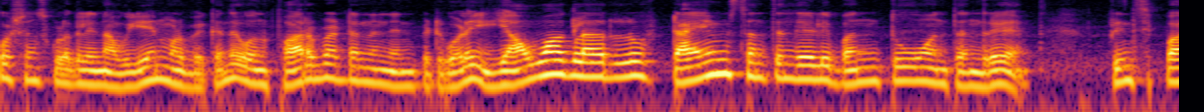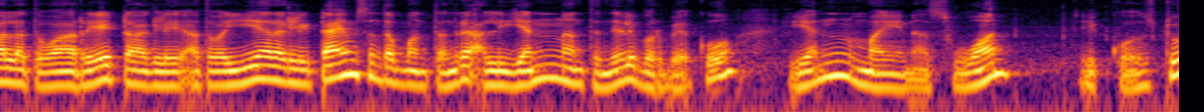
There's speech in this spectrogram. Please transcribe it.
ಕ್ವಶನ್ಸ್ಗಳಲ್ಲಿ ನಾವು ಏನು ಮಾಡಬೇಕಂದ್ರೆ ಒಂದು ಫಾರ್ಮ್ಯಾಟನ್ನು ನೆನ್ಪಿಟ್ಕೊಳ್ಳಿ. ಯಾವಾಗಲಾದ್ರೂ ಟೈಮ್ಸ್ ಅಂತಂದೇಳಿ ಬಂತು ಅಂತಂದರೆ ಪ್ರಿನ್ಸಿಪಾಲ್ ಅಥವಾ ರೇಟ್ ಆಗಲಿ ಅಥವಾ ಇಯರ್ ಆಗಲಿ ಟೈಮ್ಸ್ ಅಂತ ಬಂತಂದರೆ ಅಲ್ಲಿ ಎನ್ ಅಂತಂದೇಳಿ ಬರಬೇಕು. N minus one equals to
